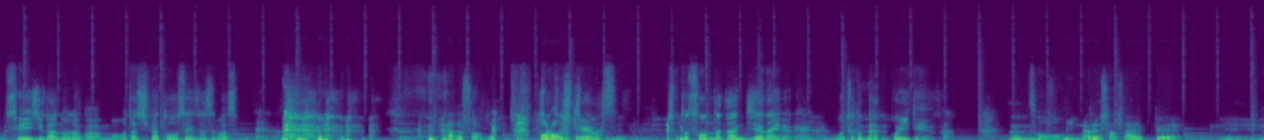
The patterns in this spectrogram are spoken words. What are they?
政治家のなんかもう私が当選させますみたいな。う。あそうね。フォローしてるね。ちょっとそんな感じじゃないなって感じで、もうちょっとかっこいいというか。うんそうみんなで支えて、えーう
